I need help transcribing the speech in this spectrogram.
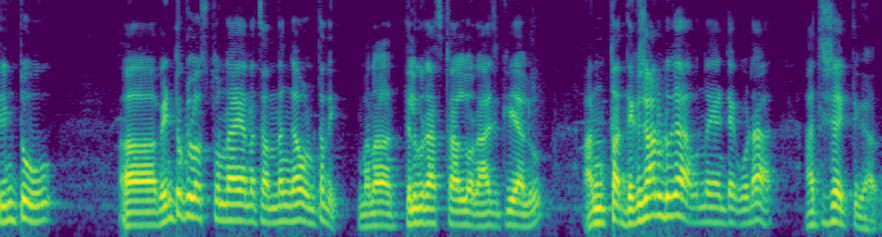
తింటూ వెంట్రుకలు వస్తున్నాయన్న చందంగా ఉంటుంది. మన తెలుగు రాష్ట్రాల్లో రాజకీయాలు అంత దిగజారుడుగా ఉన్నాయంటే కూడా అతిశయోక్తి కాదు.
